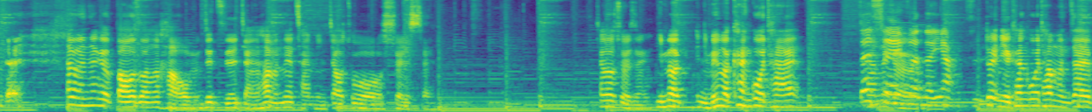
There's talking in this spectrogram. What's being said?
他们那个包装好，我们就直接讲他们那个产品叫做水神，叫做水神，你们有你们有没有看过它？在他那个 seven 的样子，对，你有看过他们在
